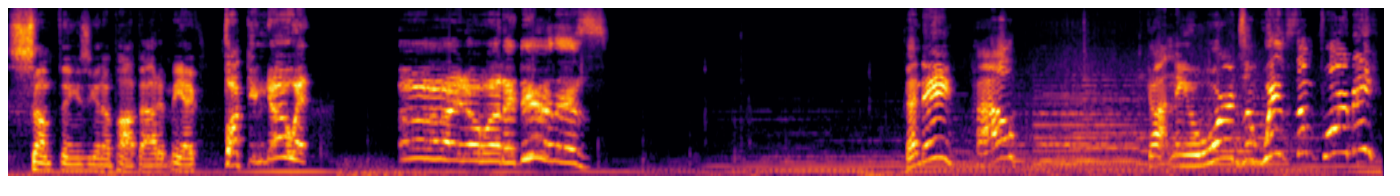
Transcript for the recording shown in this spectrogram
Something's gonna pop out at me. I fucking know it! I don't want to do this! Bendy? Pal? Got any words of wisdom for me?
